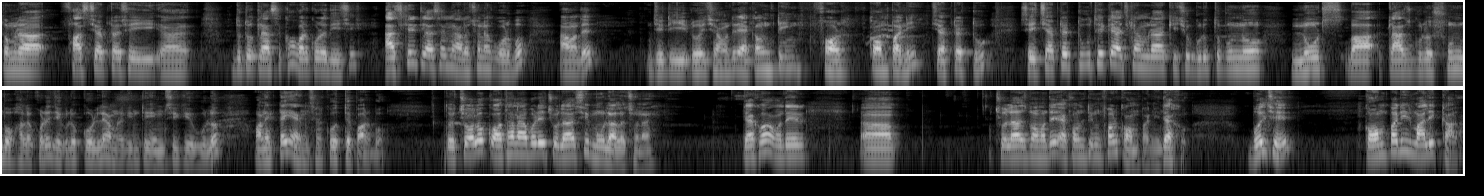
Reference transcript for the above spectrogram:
তোমরা ফার্স্ট চ্যাপ্টার সেই দুটো ক্লাসে কভার করে দিয়েছি। আজকের ক্লাসে আমি আলোচনা করব আমাদের যেটি রয়েছে আমাদের accounting for company chapter two সেই চ্যাপ্টার টু থেকে আজকে আমরা কিছু গুরুত্বপূর্ণ নোটস বা ক্লাসগুলো শুনব ভালো করে, যেগুলো করলে আমরা কিন্তু এমসিকিউগুলো অনেকটাই অ্যান্সার করতে পারব। তো চলো কথা না বাড়িয়ে চলে আসি মূল আলোচনায়। দেখো আমাদের চলে আসব আমাদের অ্যাকাউন্টিং ফর কোম্পানি দেখো, বলছে কোম্পানির মালিক কারা?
